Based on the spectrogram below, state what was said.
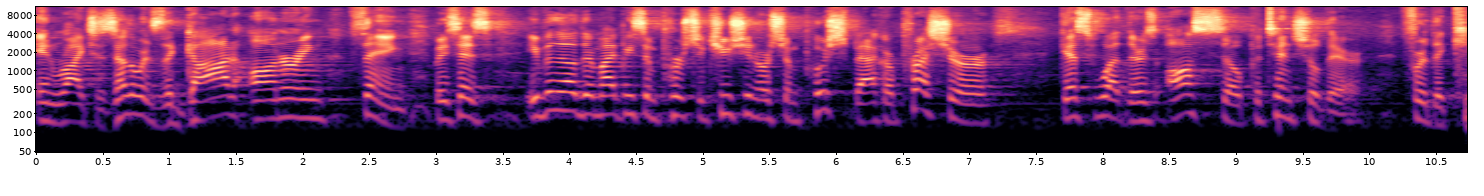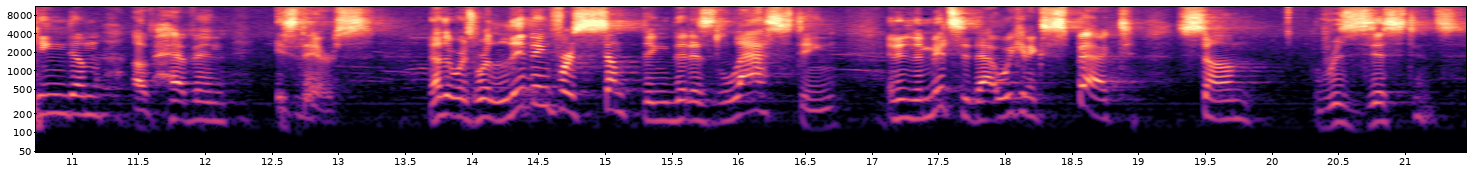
in righteousness. In other words, the God honoring thing. But he says, even though there might be some persecution or some pushback or pressure, guess what? There's also potential there for the kingdom of heaven is theirs. In other words, we're living for something that is lasting, and in the midst of that, we can expect some resistance.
